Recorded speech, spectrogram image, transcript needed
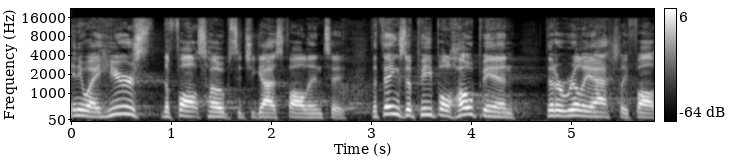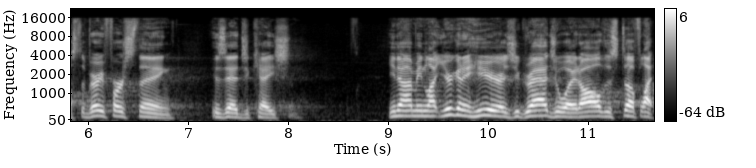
anyway, here's the false hopes that you guys fall into. The things that people hope in that are really actually false. The very first thing is education. You know, I mean, like you're going to hear as you graduate all this stuff like,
